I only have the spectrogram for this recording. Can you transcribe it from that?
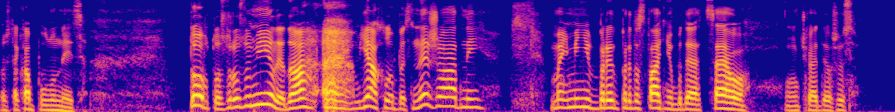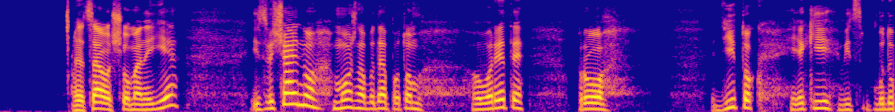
ось така полуниця. Тобто, зрозуміли, да? я хлопець не жадний. Мені предостатньо буде цього, чекайте, щось, е, цього, що в мене є. І, звичайно, можна буде потім говорити про діток, які від, буду,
